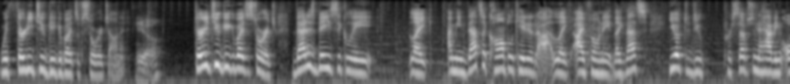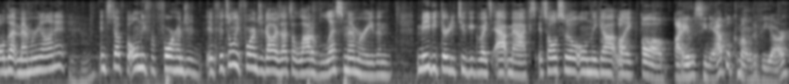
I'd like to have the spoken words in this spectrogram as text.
with 32 gigabytes of storage on it. Yeah. 32 gigabytes of storage. That is basically like I mean that's a complicated uh, like iPhone 8. Like that's you have to do perception to having all that memory on it Mm-hmm. and stuff, but only for 400. If it's only $400, that's a lot of less memory than maybe 32 gigabytes at max. It's also only got like, Um, I haven't seen Apple come out with a VR.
